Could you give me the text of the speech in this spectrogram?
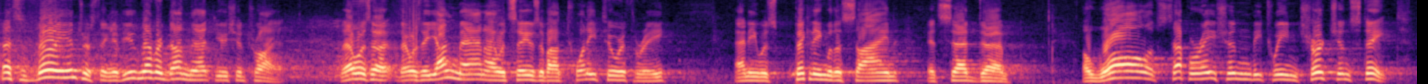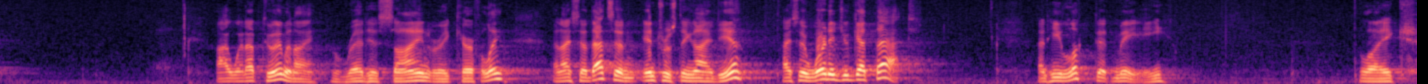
That's very interesting. If you've never done that, you should try it. There was, a, there was a young man, I would say he was about 22 or 3, and he was picketing with a sign. It said, uh, A wall of separation between church and state. I went up to him and I read his sign very carefully, and I said, That's an interesting idea. I said, Where did you get that? And he looked at me like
